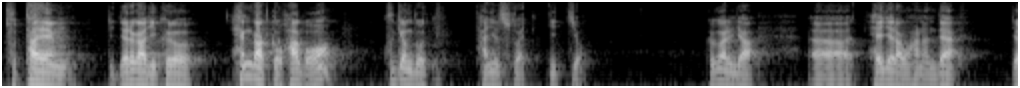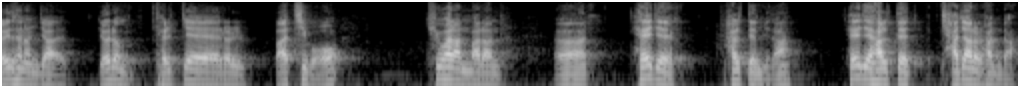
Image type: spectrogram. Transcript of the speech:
두타행 여러 가지 그 행각도 하고 구경도 다닐 수도 있죠. 그걸 이제 어, 해제라고 하는데 여기서는 이제 여름 결제를 마치고 휴화란 말은 어, 해제할 때입니다. 해제할 때 자자를 한다.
